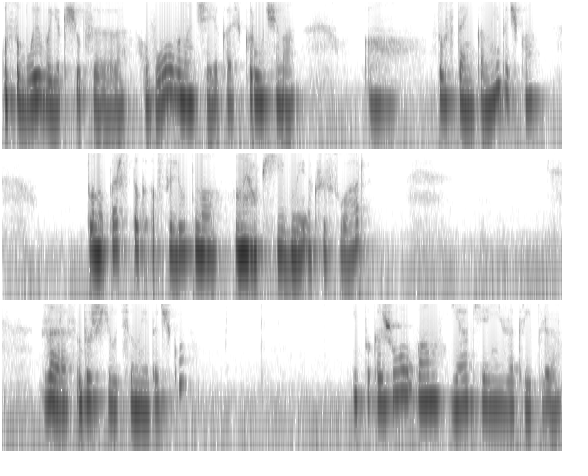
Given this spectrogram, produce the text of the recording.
Особливо, якщо це вовна чи якась кручена товстенька ниточка, то наперсток абсолютно необхідний аксесуар. Зараз дошью цю ниточку і покажу вам, як я її закріплюю,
